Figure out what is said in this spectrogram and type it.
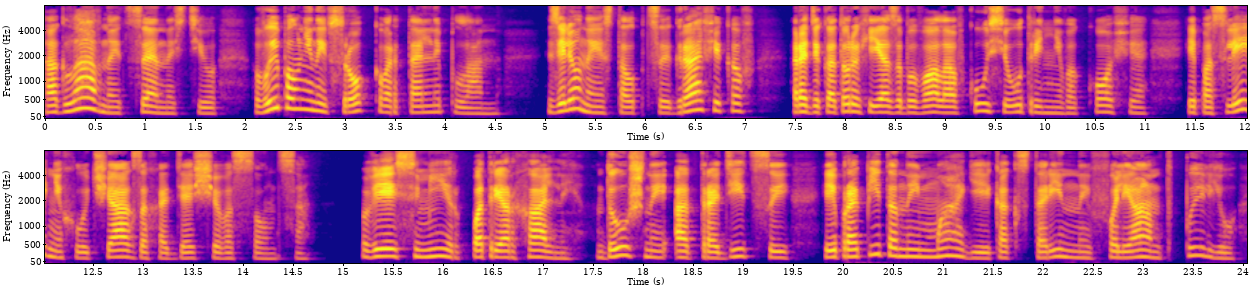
а главной ценностью – выполненный в срок квартальный план, зеленые столбцы графиков, ради которых я забывала о вкусе утреннего кофе и последних лучах заходящего солнца. Весь мир патриархальный, душный от традиций и пропитанный магией, как старинный фолиант пылью –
